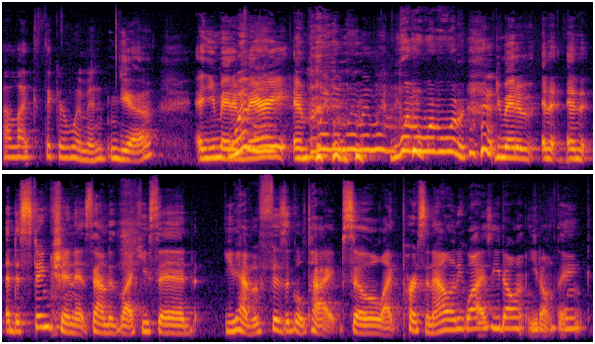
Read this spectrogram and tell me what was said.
I like thicker women. Yeah. And you made Women. a very Women, women, women. women, women, women. You made a, an, an, a distinction. It sounded like you said you have a physical type. So like personality wise, you don't you don't think?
